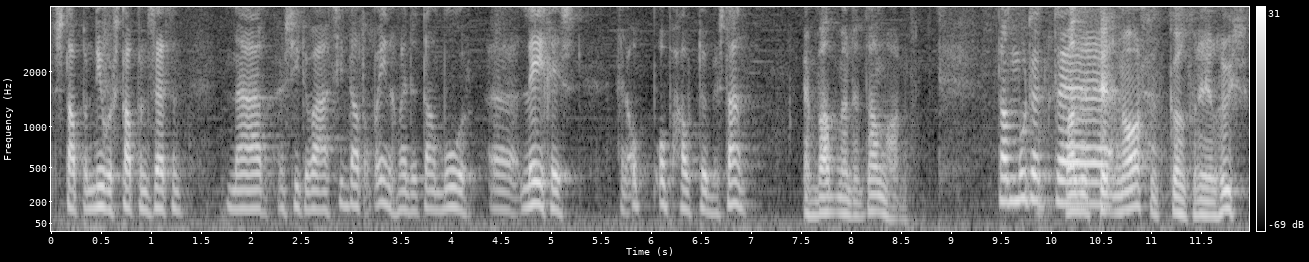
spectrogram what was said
stappen, nieuwe stappen zetten naar een situatie dat op enig moment de tamboer uh, leeg is en op, ophoudt te bestaan. En wat moet het dan worden? Dan moet het... Want het zit naast het cultureel huis,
